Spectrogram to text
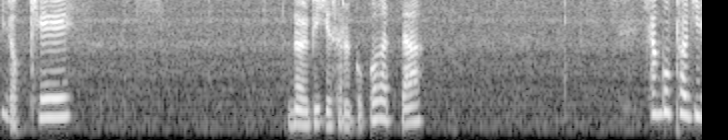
이렇게 넓이 계산한 것과 같다. 3 곱하기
